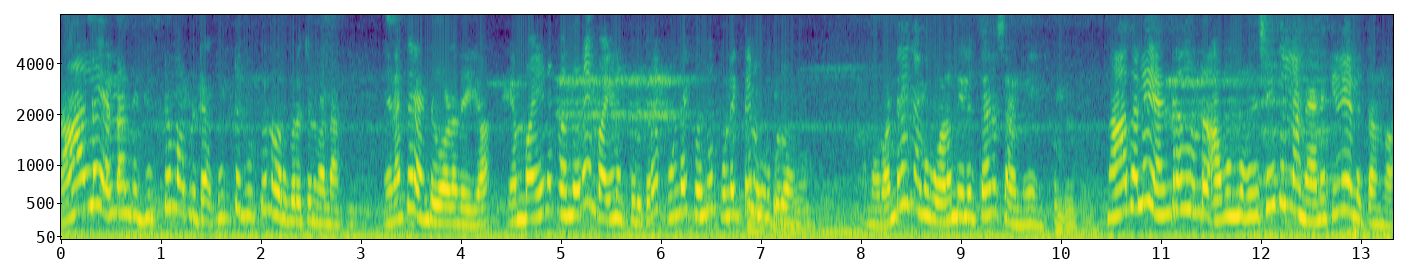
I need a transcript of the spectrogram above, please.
நான்லாம் எல்லாத்தையும் கிஃப்ட்டும் அப்படிட்டா கிஃப்ட்டு கிஃப்ட்டுன்னு ஒரு பிரச்சனை வேணாம். எனக்கு ரெண்டு குழந்தைங்க. என் பையனுக்கு வந்தோடனே என் பையனுக்கு கொடுக்குறேன். பிள்ளைக்கு வந்து பிள்ளைக்கு தானே கொடுக்குறோம் நம்ம பண்ணுறது நம்ம குழந்தைகளுக்கு தானே சாமி. நான் அதெல்லாம் என்றது அவங்க விஷயத்தில் நான் நினைக்கவே இல்லை தங்க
